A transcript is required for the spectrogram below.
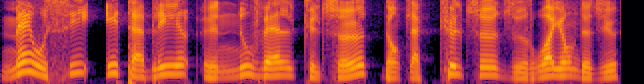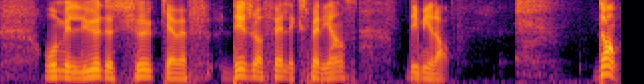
mais aussi établir une nouvelle culture, donc la culture du royaume de Dieu au milieu de ceux qui avaient déjà fait l'expérience des miracles. Donc,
